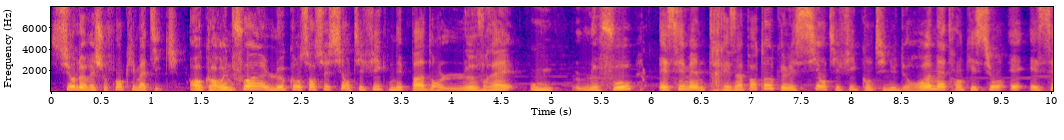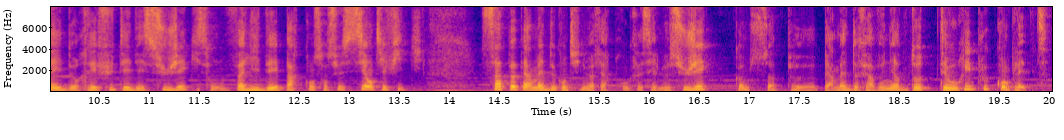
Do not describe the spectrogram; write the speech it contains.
sur le réchauffement climatique. Encore une fois, le consensus scientifique n'est pas dans le vrai ou le faux, et c'est même très important que les scientifiques continuent de remettre en question et essayent de réfuter des sujets qui sont validés par consensus scientifique. Ça peut permettre de continuer à faire progresser le sujet, comme ça peut permettre de faire venir d'autres théories plus complètes.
